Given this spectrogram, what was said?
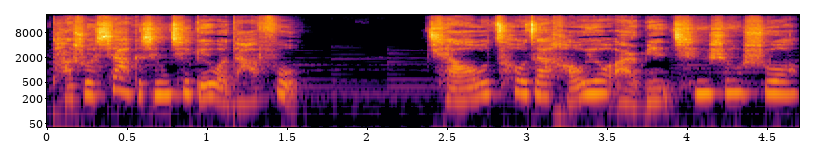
他说下个星期给我答复。乔凑在好友耳边轻声说：“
